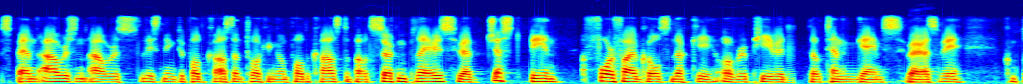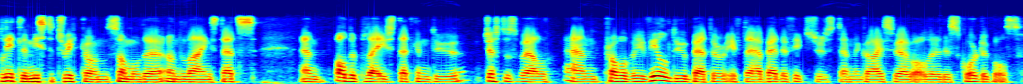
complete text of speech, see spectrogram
spend hours and hours listening to podcasts and talking on podcasts about certain players who have just been four or five goals lucky over a period of 10 games, whereas we completely missed the trick on some of the underlying stats and other players that can do just as well and probably will do better if they have better fixtures than the guys who have already scored the goals.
